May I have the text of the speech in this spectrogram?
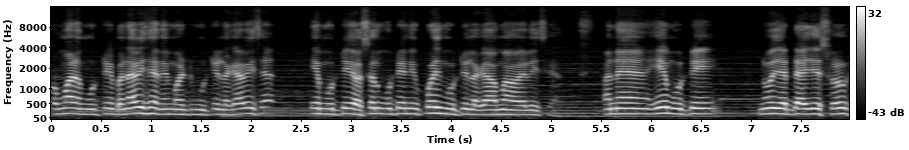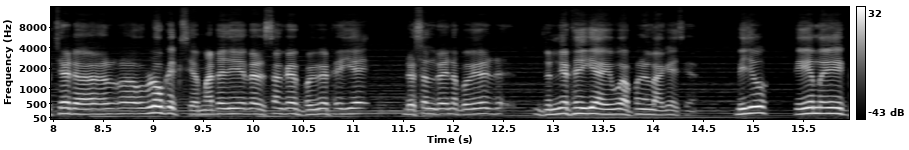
પ્રમાણે મૂર્તિ બનાવી છે અને મૂર્તિ લગાવી છે. એ મૂર્તિ અસલ મૂર્તિની ઉપર જ મૂર્તિ લગાવવામાં આવેલી છે. અને એ મૂર્તિનું અત્યારે જે સ્વરૂપ છે તે અવલૌકિક છે. માતાજી દર્શન કરી, ભવ્ય થઈ જાય. દર્શન કરીને ભવ્ય ધન્ય થઈ ગયા એવું આપણને લાગે છે. બીજું કે એમાં એક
